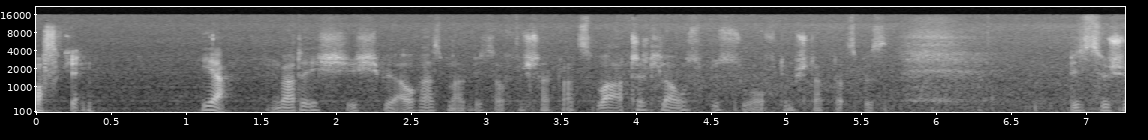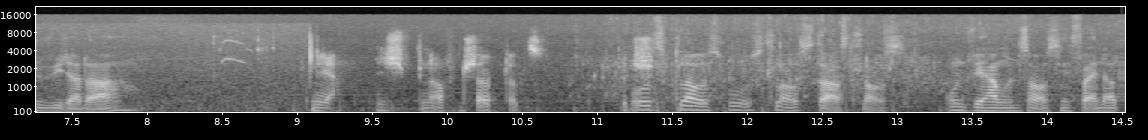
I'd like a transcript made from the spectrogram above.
aufgehen. Ja, warte, ich, ich will auch erstmal bis auf den Stadtplatz. Warte, Klaus, bis du auf dem Stadtplatz bist. Bist du schon wieder da? Ja, ich bin auf dem Stadtplatz. Wo ist Klaus? Wo ist Klaus? Da ist Klaus. Und wir haben unser Aussehen verändert.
